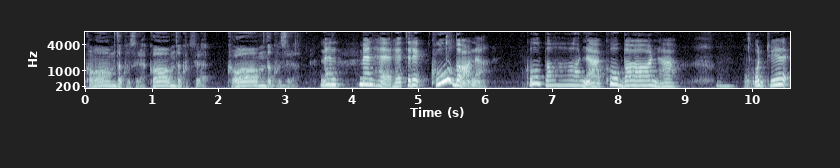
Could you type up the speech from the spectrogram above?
Kom då kossora, kom då kossora. Kom då kossora. Men, men här heter det kobana. Kobana, kobana. Mm. Och det,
